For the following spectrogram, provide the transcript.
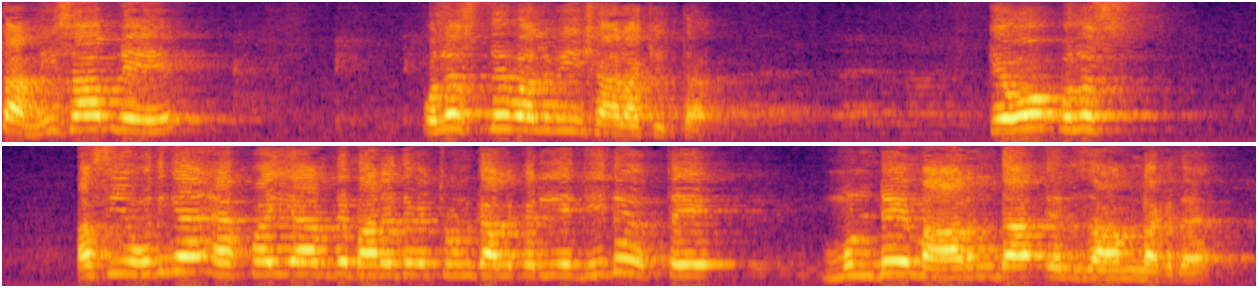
ਧਾਮੀ ਸਾਹਿਬ ਨੇ ਪੁਲਿਸ ਦੇ ਵੱਲ ਵੀ ਇਸ਼ਾਰਾ ਕੀਤਾ ਕਿ ਉਹ ਪੁਲਿਸ, ਅਸੀਂ ਉਹਦੀਆਂ ਐਫ ਆਈ ਆਰ ਦੇ ਬਾਰੇ ਦੇ ਵਿੱਚ ਹੁਣ ਗੱਲ ਕਰੀਏ, ਜਿਹਦੇ ਉੱਤੇ ਮੁੰਡੇ ਮਾਰਨ ਦਾ ਇਲਜ਼ਾਮ ਲੱਗਦਾ ਹੈ।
